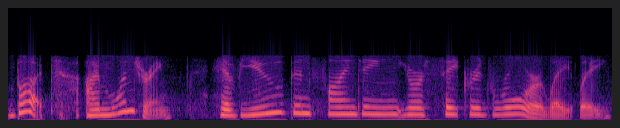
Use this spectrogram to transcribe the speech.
But I'm wondering, have you been finding your sacred roar lately?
